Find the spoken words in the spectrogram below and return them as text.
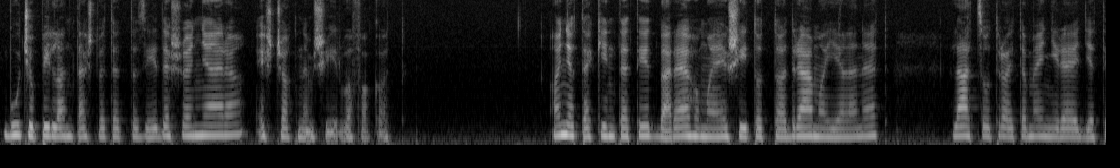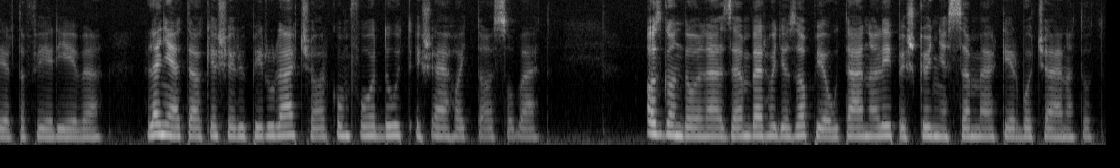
Búcsú pillantást vetett az édesanyjára, és csak nem sírva fakadt. Anya tekintetét, bár elhomályosította a drámai jelenet, látszott rajta mennyire egyetért a férjével. Lenyelte a keserű pirulát, sarkon fordult, és elhagyta a szobát. Azt gondolná az ember, hogy az apja utána lép és könnyes szemmel kér bocsánatot.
